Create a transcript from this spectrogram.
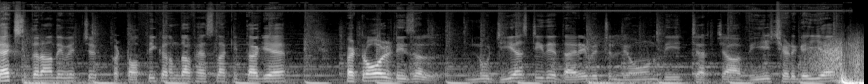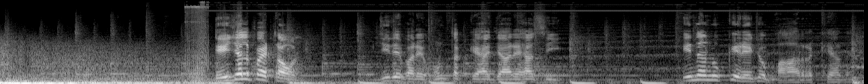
ਟੈਕਸ ਦਰਾਂ ਦੇ ਵਿੱਚ ਕਟੌਤੀ ਕਰਨ ਦਾ ਫੈਸਲਾ ਕੀਤਾ ਗਿਆ ਹੈ। ਪੈਟਰੋਲ, ਡੀਜ਼ਲ ਨੂੰ ਜੀਐਸਟੀ ਦੇ ਦਾਇਰੇ ਵਿੱਚ ਲਿਆਉਣ ਦੀ ਚਰਚਾ ਵੀ ਛਿੜ ਗਈ ਹੈ। ਡੀਜ਼ਲ, ਪੈਟਰੋਲ, ਜਿਹਦੇ ਬਾਰੇ ਹੁਣ ਤੱਕ ਕਿਹਾ ਜਾ ਰਿਹਾ ਸੀ, ਇਹਨਾਂ ਨੂੰ ਘੇਰੇ ਚੋਂ ਬਾਹਰ ਰੱਖਿਆ ਹੈ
